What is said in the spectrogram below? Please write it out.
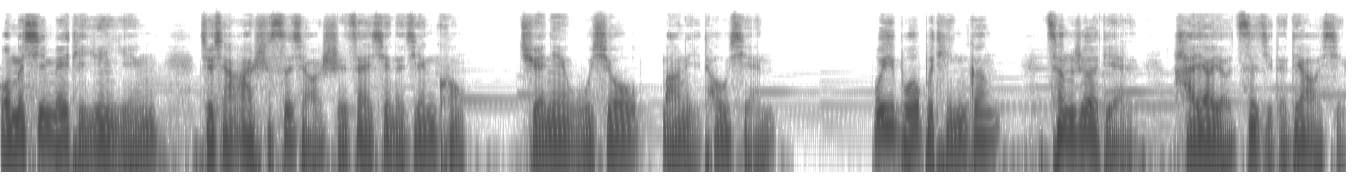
我们新媒体运营就像二十四小时在线的监控，全年无休，忙里偷闲。微博不停更，蹭热点还要有自己的调性。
